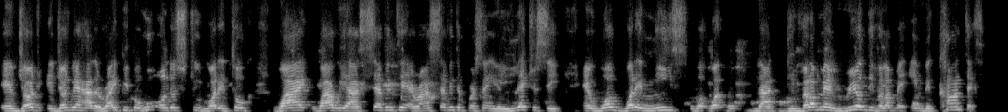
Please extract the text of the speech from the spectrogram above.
If George, if George Weah had the right people who understood what it took, why why we are 70, around 70% illiteracy, and what what it needs, what what that development, real development in the context,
